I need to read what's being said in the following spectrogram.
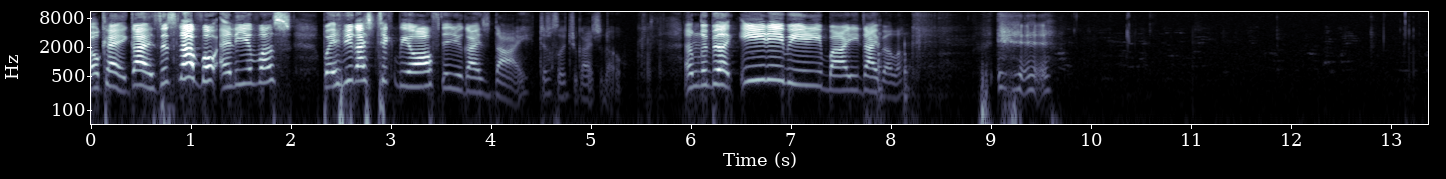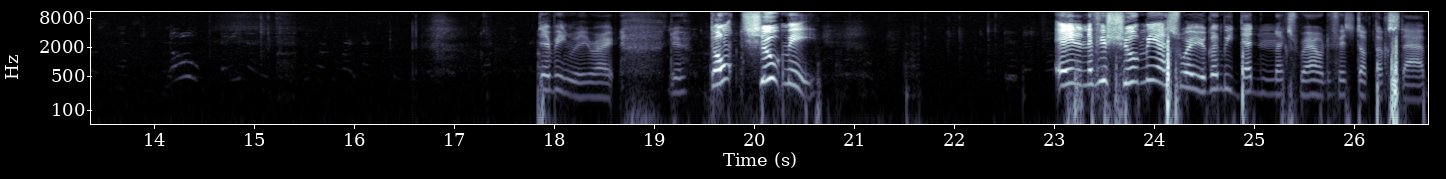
Okay, guys, let's not vote any of us. But if you guys tick me off, then you guys die. Just let you guys know. I'm gonna be like, eaty beady body die Bella. They're being really right. They're Don't shoot me! Aiden, if you shoot me, I swear you're gonna be dead in the next round if it's duck duck stab.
